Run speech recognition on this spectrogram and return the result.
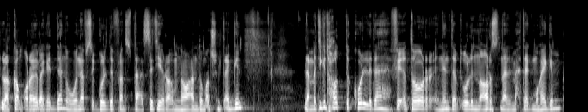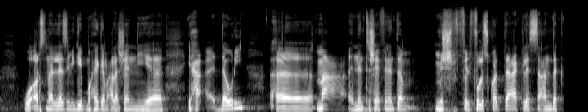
الأرقام قريبة جدا ونفس ال goal difference بتاع السيتي رغم إن هو عنده ماتش متأجل. لما تيجي تحط كل ده في إطار إن أنت بتقول إن أرسنال محتاج مهاجم وأرسنال لازم يجيب مهاجم علشان يحقق الدوري آه، مع إن أنت شايف إن أنت مش في ال full squad بتاعك لسه عندك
